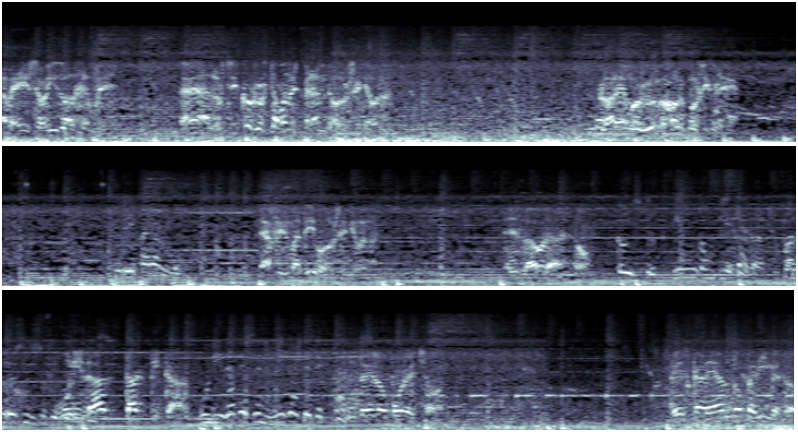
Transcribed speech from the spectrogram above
¿Habéis oído al jefe? Ah, los chicos lo estaban esperando, señor. Lo haremos lo mejor posible. Afirmativo, señor. Es la hora, ¿no? Construcción completada. Fondos insuficientes. Unidad táctica. Unidades enemigas detectadas. Delo por hecho. Escaneando perímetro.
